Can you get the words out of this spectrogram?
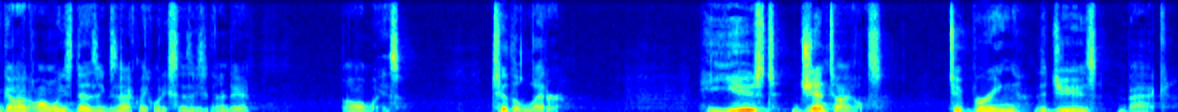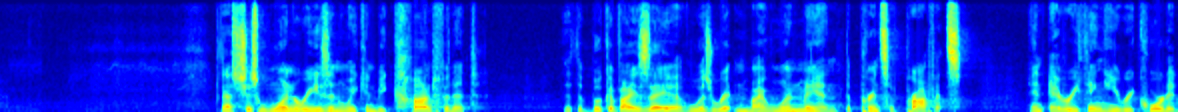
God always does exactly what he says he's going to do. Always. To the letter. He used Gentiles to bring the Jews back. That's just one reason we can be confident that the book of Isaiah was written by one man, the Prince of Prophets, and everything he recorded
